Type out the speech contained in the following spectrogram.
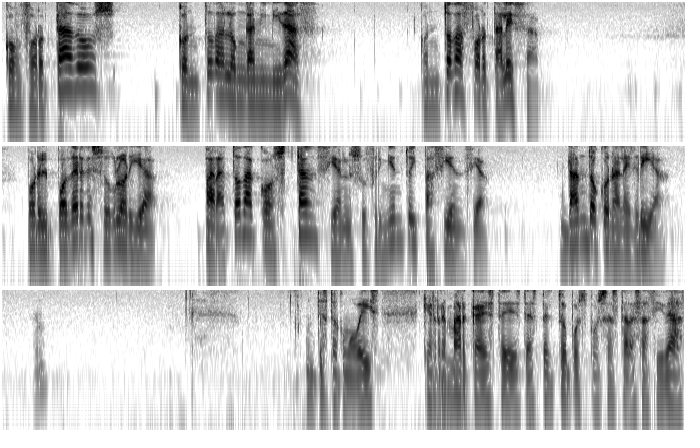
Confortados con toda longanimidad, con toda fortaleza, por el poder de su gloria, para toda constancia en el sufrimiento y paciencia, dando con alegría. ¿eh? Un texto, como veis, que remarca este, este aspecto pues, pues hasta la saciedad.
